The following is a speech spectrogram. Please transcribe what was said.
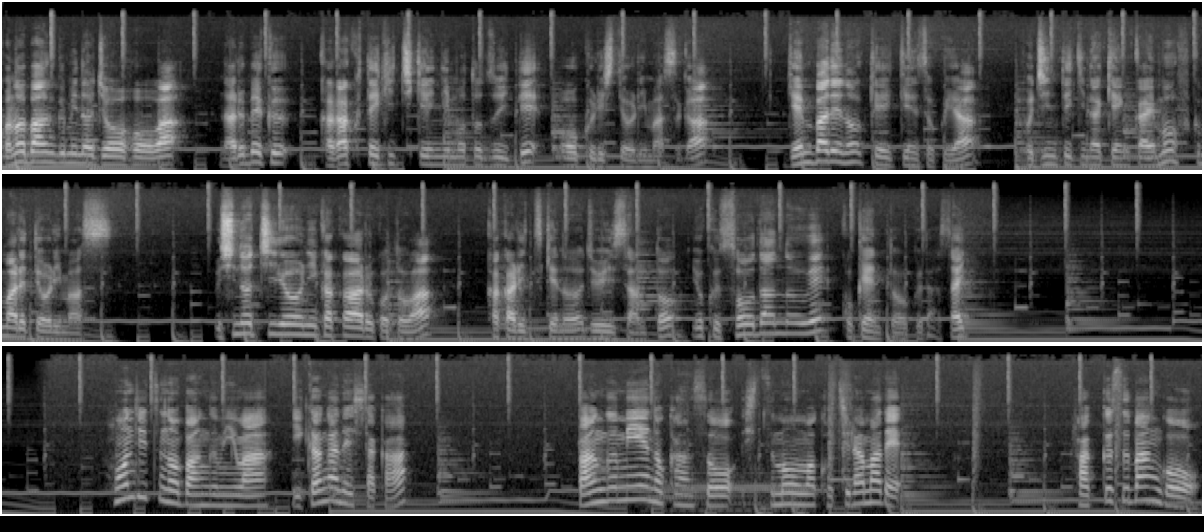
この番組の情報はなるべく科学的知見に基づいてお送りしておりますが現場での経験則や個人的な見解も含まれております牛の治療に関わることはかかりつけの獣医さんとよく相談の上ご検討ください本日の番組はいかがでしたか？番組への感想・質問はこちらまで。ファックス番号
